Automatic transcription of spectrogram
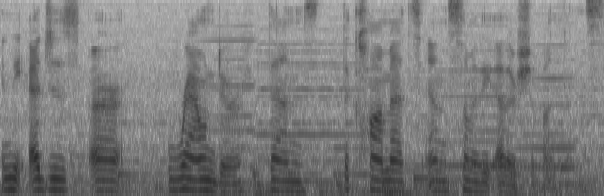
and the edges are rounder than the comets and some of the other Shubunkins.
